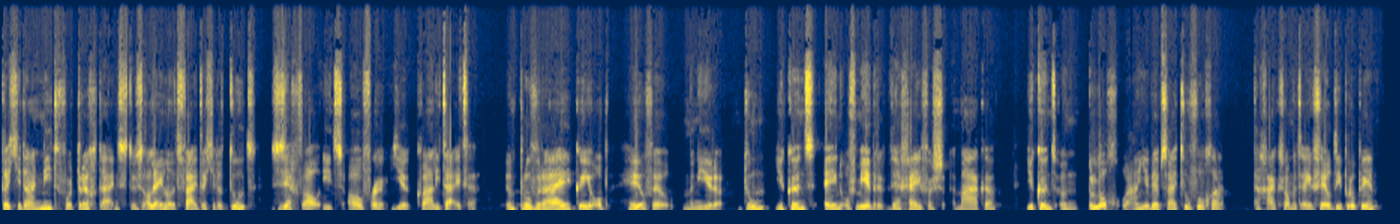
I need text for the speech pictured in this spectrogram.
dat je daar niet voor terugdeinst. Dus alleen al het feit dat je dat doet, zegt al iets over je kwaliteiten. Een proeverij kun je op heel veel manieren doen. Je kunt één of meerdere weggevers maken. Je kunt een blog aan je website toevoegen. Daar ga ik zo meteen veel dieper op in.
